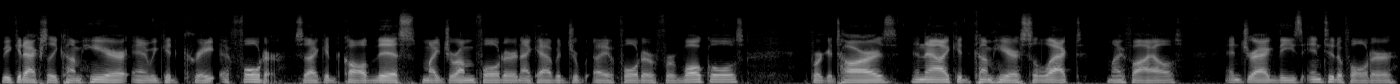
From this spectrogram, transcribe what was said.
we could actually come here and we could create a folder. So I could call this my drum folder, and I could have a, a folder for vocals, for guitars. And now I could come here, select my files, and drag these into the folder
